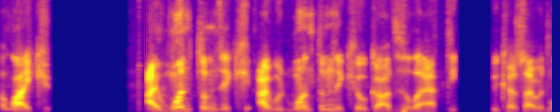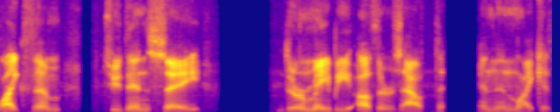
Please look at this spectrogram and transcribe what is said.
like, I want them to. I would want them to kill Godzilla at the because I would like them to then say there may be others out there, and then like it's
